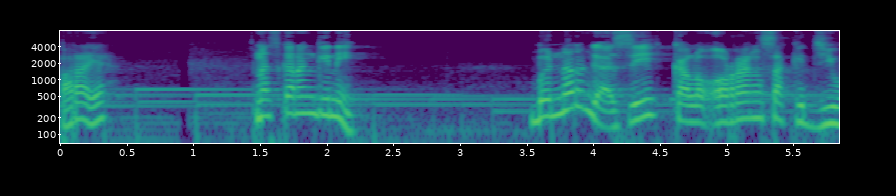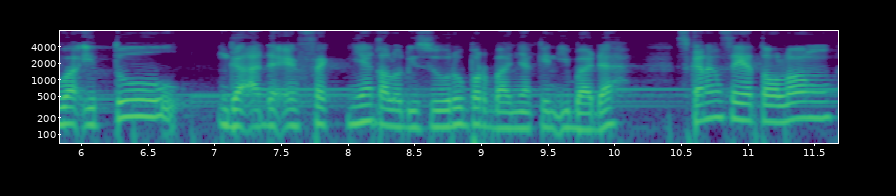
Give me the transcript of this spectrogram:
Parah ya? Nah sekarang gini, bener nggak sih kalau orang sakit jiwa itu nggak ada efeknya kalau disuruh perbanyakin ibadah? Sekarang saya tolong,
